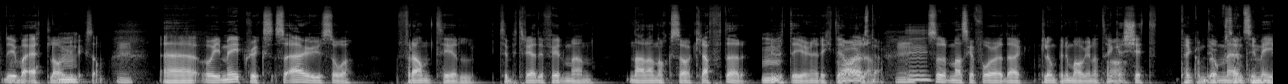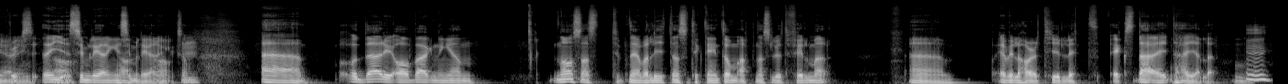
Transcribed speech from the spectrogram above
Det är ju bara ett lager Mm. liksom. Mm. Eh, och i Matrix så är det ju så fram till typ tredje filmen när han också har krafter Mm. ute i den riktiga Ja, världen. Mm. Mm. Så att man ska få det där klumpen i magen och tänka Ja. shit, Tänk om det de är är en simulering. Matrix, är simulering i Ja. simulering Ja. liksom. Mm. Eh, och där är avvägningen, någonstans typ när jag var liten så tyckte jag inte om öppna slutfilmer. Eh, jag ville ha det tydligt, ex, det, här, det här gäller. Mm.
